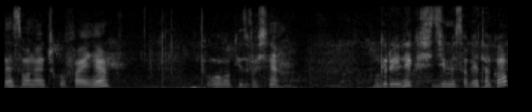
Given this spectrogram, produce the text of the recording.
Na słoneczku, fajnie. Tu obok jest właśnie grillik. Siedzimy sobie tako.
